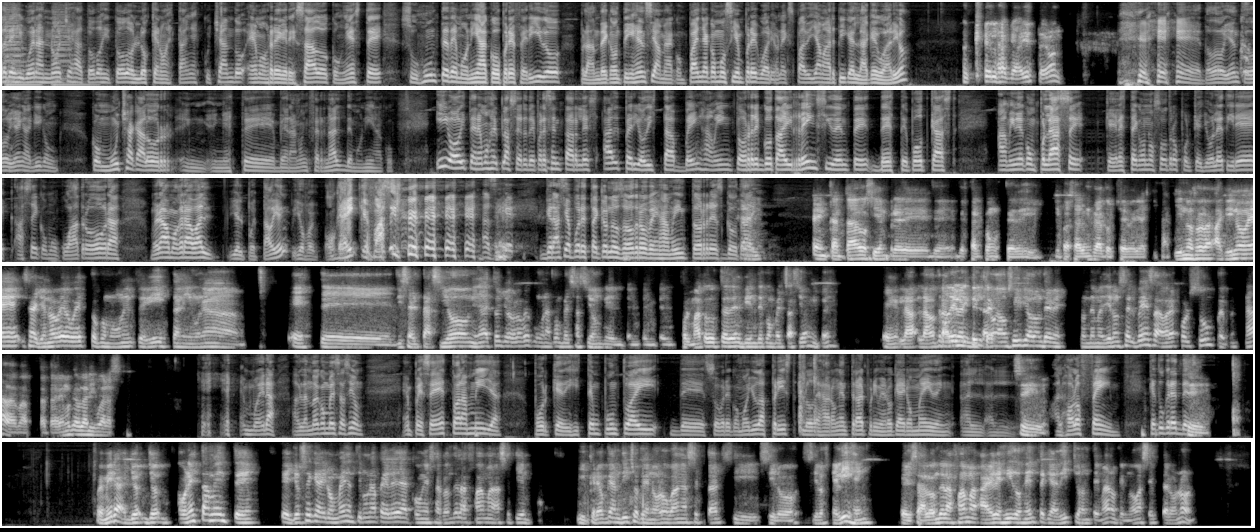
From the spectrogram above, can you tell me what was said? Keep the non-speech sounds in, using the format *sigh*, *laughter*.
Tardes y buenas noches a todos y todos los que nos están escuchando. Hemos regresado con este su junte demoníaco preferido, plan de contingencia. Me acompaña como siempre Guarion Expadilla Martí, que es la que Guario. *laughs* ¿Qué es la que hay, Esteban? *laughs* todo bien, todo bien aquí con, con mucha calor en, en este verano infernal demoníaco. Y hoy tenemos el placer de presentarles al periodista Benjamín Torres Gotay, reincidente de este podcast. A mí me complace que él esté con nosotros porque yo le tiré hace como cuatro horas, mira, vamos a grabar. Y él, pues, está bien. Y yo, pues, ok, qué fácil. *laughs* Así que gracias por estar con nosotros, Benjamín Torres Gotay. Encantado siempre de, estar con ustedes y, pasar un rato chévere aquí. Aquí no, aquí no es, o sea, yo no veo esto como una entrevista ni una este, disertación ni nada. Esto yo lo veo como una conversación. el- el formato de ustedes es bien de conversación y pues eh, la, la otra vez me invitaron a un sitio donde me, donde me dieron cerveza, ahora es por Zoom, pues, pues, nada, trataremos de hablar igual así. *laughs* Mira, hablando de conversación, empecé esto a las millas porque dijiste un punto ahí de sobre cómo Judas Priest lo dejaron entrar primero que Iron Maiden al, al, Sí. al Hall of Fame. ¿Qué tú crees de Sí. eso? Pues mira, yo, yo honestamente, eh, yo sé que Iron Maiden tiene una pelea con el Salón de la Fama hace tiempo y creo que han dicho que no lo van a aceptar si, si, lo- si los eligen. El Salón de la Fama ha elegido gente que ha dicho antemano que no acepta el honor.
